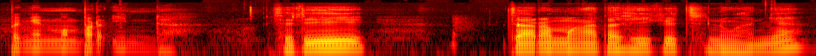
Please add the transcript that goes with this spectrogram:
pengen memperindah Jadi cara mengatasi kejenuhannya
